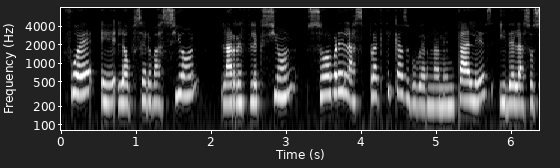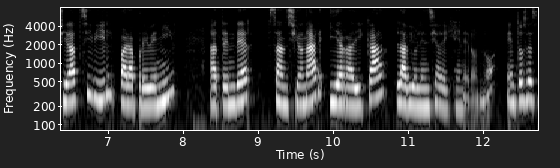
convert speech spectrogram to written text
fue eh, la observación la reflexión sobre las prácticas gubernamentales y de la sociedad civil para prevenir, atender, sancionar y erradicar la violencia de género, ¿no? Entonces,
